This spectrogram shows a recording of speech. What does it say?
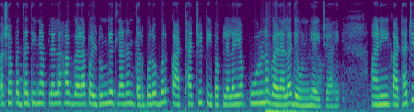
अशा पद्धतीने आपल्याला हा गळा पलटून घेतल्यानंतर बरोबर काठाची टीप आपल्याला या पूर्ण गळ्याला देऊन घ्यायची आहे. आणि काठाची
